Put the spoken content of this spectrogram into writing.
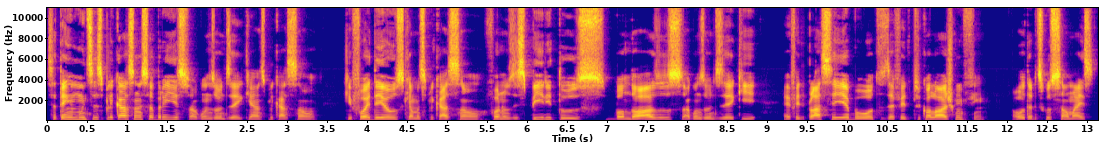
você tem muitas explicações sobre isso. Alguns vão dizer que é uma explicação que foi Deus, que é uma explicação. Foram os espíritos bondosos, alguns vão dizer que é efeito placebo, outros é efeito psicológico, enfim. Outra discussão, mas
